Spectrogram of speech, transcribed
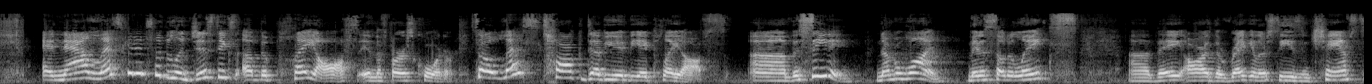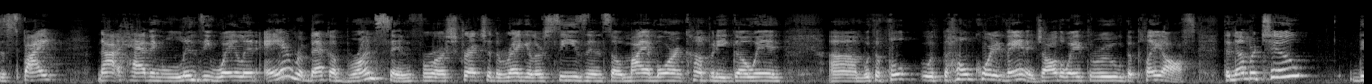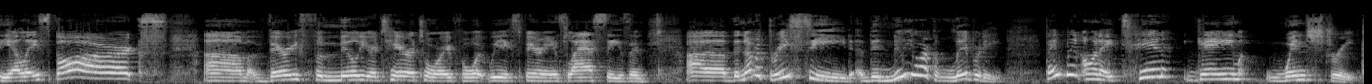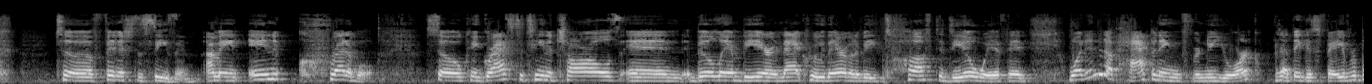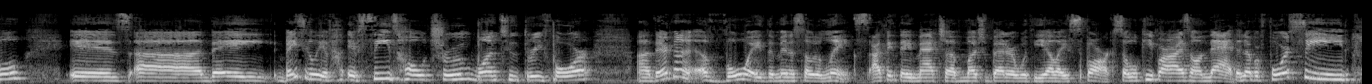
And now let's get into the logistics of the playoffs in the first quarter. So let's talk WNBA playoffs. Um, the seeding. Number one, Minnesota Lynx. Uh, they are the regular season champs despite not having Lindsay Whalen and Rebekkah Brunson for a stretch of the regular season. So Maya Moore and company go in um, with the full with the home court advantage all the way through the playoffs. The number two, the LA Sparks. Um, very familiar territory for what we experienced last season. Uh, the number three seed, the New York Liberty. They went on a 10 game win streak to finish the season. I mean, incredible. So congrats to Tina Charles and Bill Laimbeer and that crew. They're going to be tough to deal with. And what ended up happening for New York, which I think is favorable, is uh, they basically, if, if seeds hold true, one, two, three, four, uh, they're going to avoid the Minnesota Lynx. I think they match up much better with the LA Sparks. So we'll keep our eyes on that. The number four seed,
